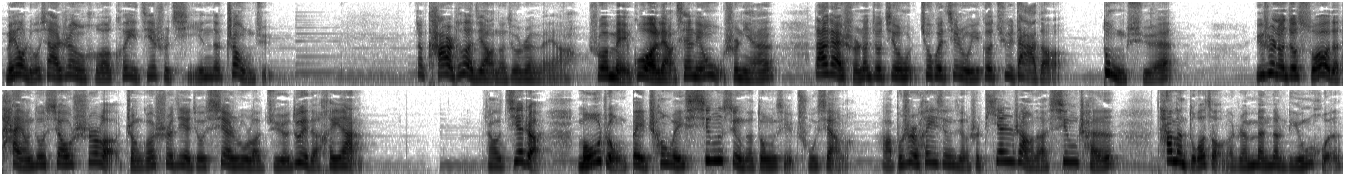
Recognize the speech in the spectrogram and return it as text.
没有留下任何可以揭示起因的证据。那卡尔特教呢，就认为啊，说每过两千零五十年，拉盖什呢就进入就会进入一个巨大的洞穴。于是呢，就所有的太阳都消失了，整个世界就陷入了绝对的黑暗。然后接着，某种被称为星星的东西出现了啊，不是黑猩猩，是天上的星辰。他们夺走了人们的灵魂，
